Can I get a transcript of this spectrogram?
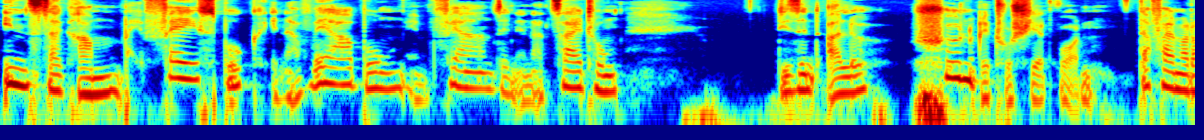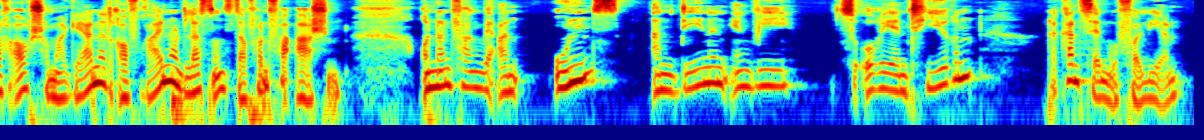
Instagram, bei Facebook, in der Werbung, im Fernsehen, in der Zeitung. Die sind alle schön retuschiert worden. Da fallen wir doch auch schon mal gerne drauf rein und lassen uns davon verarschen. Und dann fangen wir an, uns an denen irgendwie zu orientieren. Da kannst du ja nur verlieren.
